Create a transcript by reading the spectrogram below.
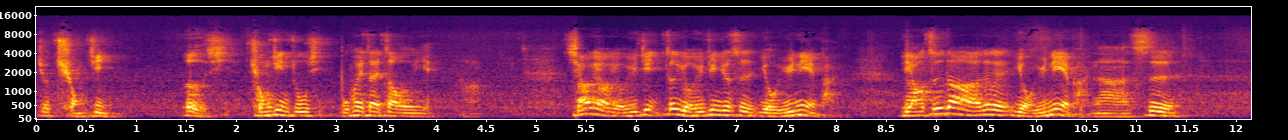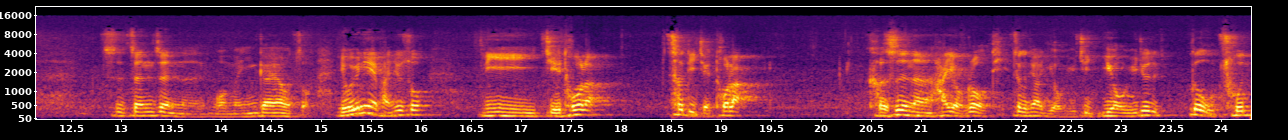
就穷尽恶行，穷尽诸行，不会再造恶业啊。小鸟有余尽，这有余尽就是有余涅槃。了知道这个有余涅槃啊，是是真正的我们应该要走。有余涅槃就是说，你解脱了，彻底解脱了，可是呢还有肉体，这个叫有余尽。有余就是够存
